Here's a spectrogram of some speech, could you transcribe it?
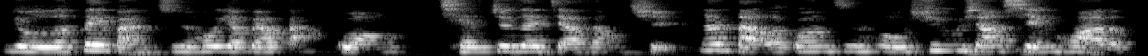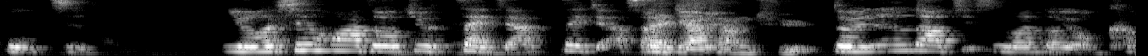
有了背板之后，要不要打光？钱就再加上去。那打了光之后，需不需要鲜花的布置？有了鲜花之后，就再加再加上去。再加上去。对，就是到几十万都有可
